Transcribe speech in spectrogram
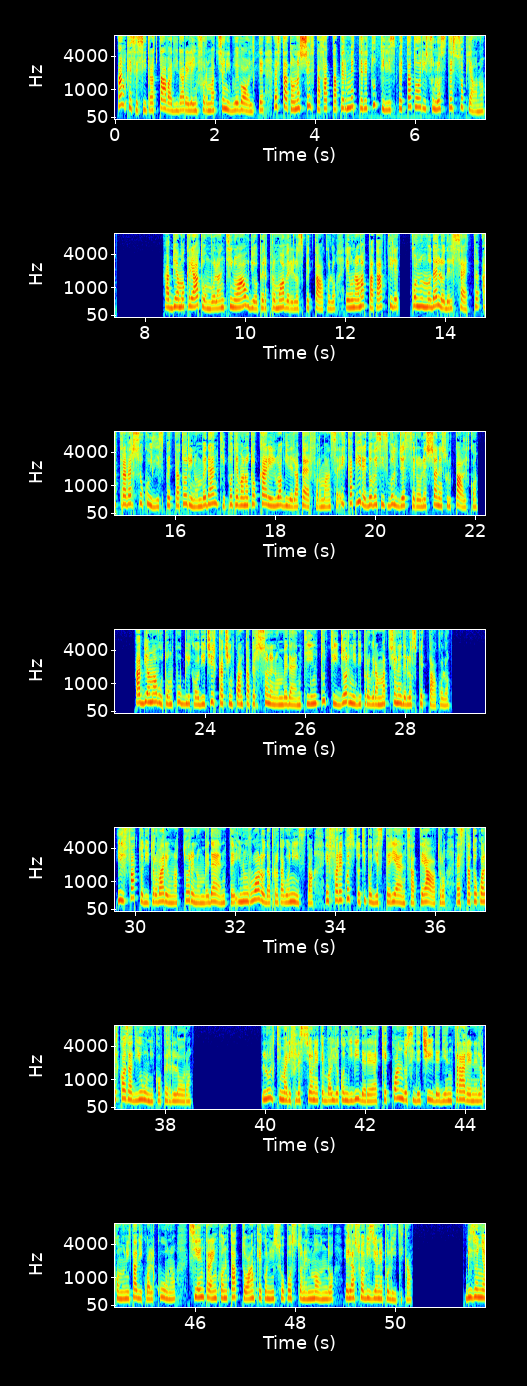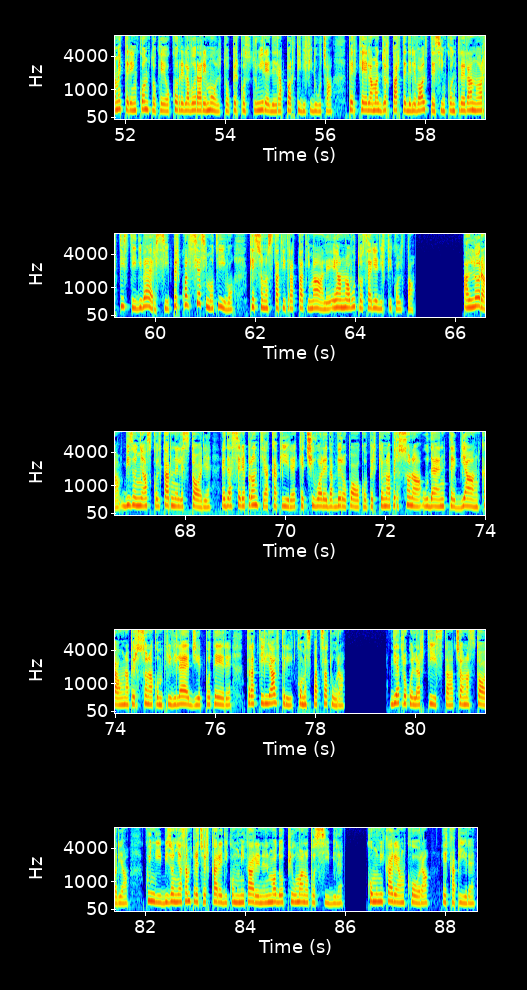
Anche se si trattava di dare le informazioni due volte, è stata una scelta fatta per mettere tutti gli spettatori sullo stesso piano. Abbiamo creato un volantino audio per promuovere lo spettacolo e una mappa tattile con un modello del set attraverso cui gli spettatori non vedenti potevano toccare i luoghi della performance e capire dove si svolgessero le scene sul palco. Abbiamo avuto un pubblico di circa 50 persone non vedenti in tutti i giorni di programmazione dello spettacolo. Il fatto di trovare un attore non vedente in un ruolo da protagonista e fare questo tipo di esperienza a teatro è stato qualcosa di unico per loro. L'ultima riflessione che voglio condividere è che quando si decide di entrare nella comunità di qualcuno, si entra in contatto anche con il suo posto nel mondo e la sua visione politica. Bisogna mettere in conto che occorre lavorare molto per costruire dei rapporti di fiducia, perché la maggior parte delle volte si incontreranno artisti diversi per qualsiasi motivo, che sono stati trattati male e hanno avuto serie difficoltà. Allora bisogna ascoltarne le storie ed essere pronti a capire che ci vuole davvero poco perché una persona udente, bianca, una persona con privilegi e potere tratti gli altri come spazzatura. Dietro quell'artista c'è una storia, quindi bisogna sempre cercare di comunicare nel modo più umano possibile, comunicare ancora e capire.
